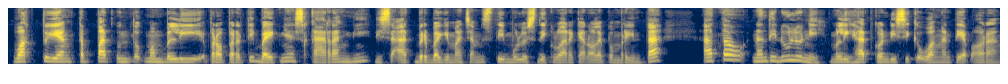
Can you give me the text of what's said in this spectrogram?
waktu yang tepat untuk membeli properti baiknya sekarang nih di saat berbagai macam stimulus dikeluarkan oleh pemerintah atau nanti dulu nih melihat kondisi keuangan tiap orang?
